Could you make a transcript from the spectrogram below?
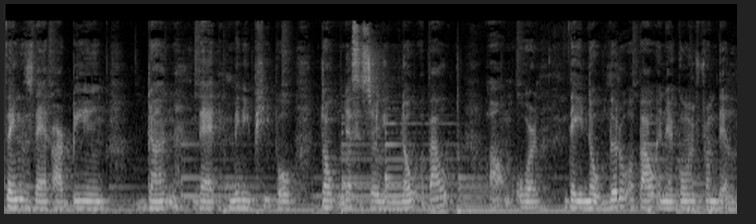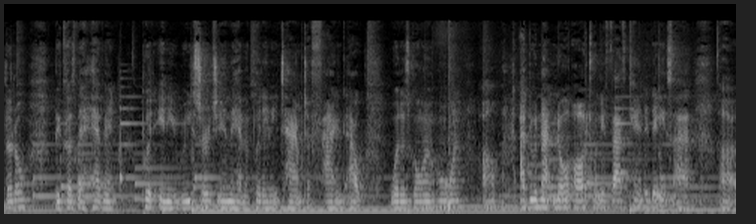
things that are being done that many people don't necessarily know about um, or they know little about and they're going from their little because they haven't put any research in, they haven't put any time to find out what is going on. Um, I do not know all 25 candidates. I uh,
